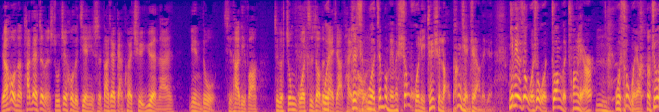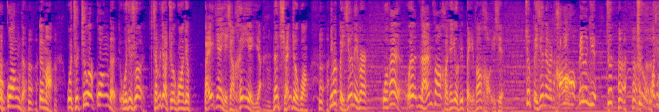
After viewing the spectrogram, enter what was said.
然后呢，他在这本书最后的建议是：大家赶快去越南、印度其他地方。这个中国制造的代价太高，这是我真不明白，生活里真是老碰见这样的人。你比如说，我说我装个窗帘儿，我说我要遮光的，对吗？我就遮光的，我就说什么叫遮光？就白天也像黑夜一样，能全遮光。你们北京那边，我发现我南方好像又比北方好一些。就北京那边说好好好，没问题。就 就我这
